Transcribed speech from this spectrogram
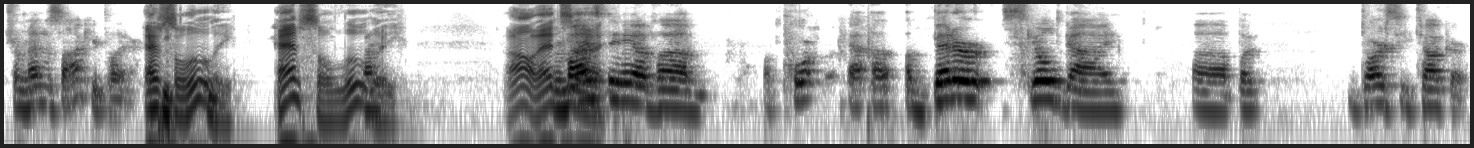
tremendous hockey player. Absolutely, absolutely. Oh, that's Reminds uh, me of um, a poor, a, a- a better skilled guy, uh, but Darcy Tucker.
